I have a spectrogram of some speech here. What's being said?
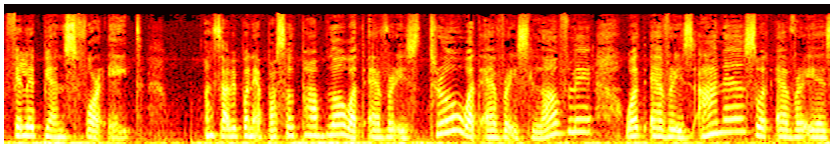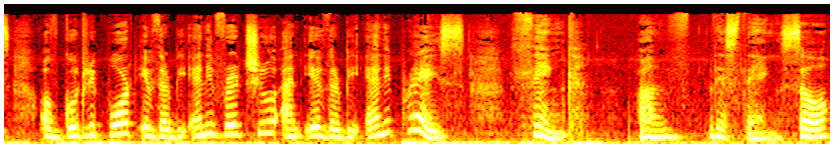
Philippians 4.8. Ang sabi po ni Apostle Pablo, whatever is true, whatever is lovely, whatever is honest, whatever is of good report, if there be any virtue, and if there be any praise, think on these things. So,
